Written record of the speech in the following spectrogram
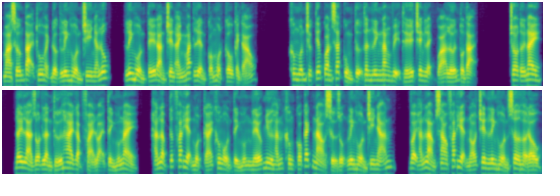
Mà sớm tại thu hoạch được linh hồn chi nhãn lúc, linh hồn tế đàn trên ánh mắt liền có một câu cảnh cáo. Không muốn trực tiếp quan sát cùng tự thân linh năng vị thế trên lệnh quá lớn tồn tại. Cho tới nay, đây là dột lần thứ hai gặp phải loại tình huống này, hắn lập tức phát hiện một cái không ổn tình huống nếu như hắn không có cách nào sử dụng linh hồn chi nhãn, vậy hắn làm sao phát hiện nó trên linh hồn sơ hở đâu?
